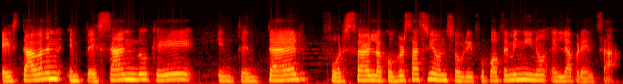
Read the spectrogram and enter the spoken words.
estaban empezando que intentar forzar la conversación sobre el fútbol femenino en la prensa.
